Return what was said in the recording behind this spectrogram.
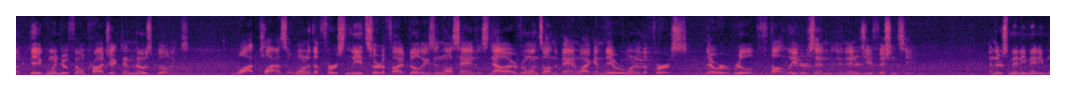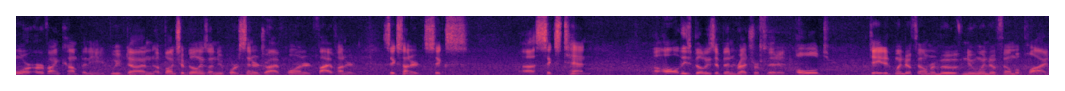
a big window film project in those buildings. Watt Plaza, one of the first LEED certified buildings in Los Angeles. Now everyone's on the bandwagon. They were one of the first. They were real thought leaders in, in energy efficiency. And there's many, many more. Irvine Company, we've done a bunch of buildings on Newport Center Drive, 400, 500, 600, 6, uh, 610. Uh, all these buildings have been retrofitted. Old, dated window film removed, new window film applied.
